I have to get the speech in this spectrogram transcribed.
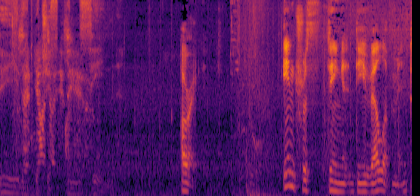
See that which is unseen. All right. Interesting development.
